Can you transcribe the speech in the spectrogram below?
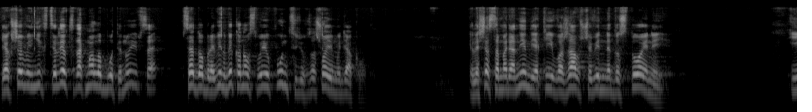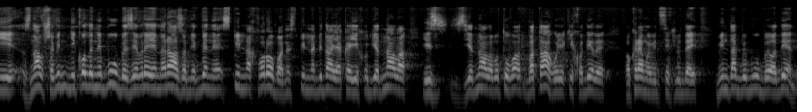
якщо він їх зцілив, це так мало бути. Ну і все. Все добре. Він виконав свою функцію, за що йому дякувати. І лише самарянин, який вважав, що він недостойний, і знав, що він ніколи не був би з євреями разом, якби не спільна хвороба, не спільна біда, яка їх об'єднала і з'єднала в ту ватагу, які ходили окремо від цих людей. Він так би був би один.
